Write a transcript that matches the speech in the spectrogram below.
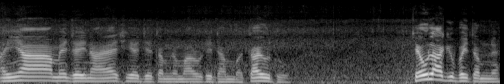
અહીંયા અમે જઈને આવ્યા છીએ જે તમને મારુતિ ધામ બતાવ્યું હતું. કેવું લાગ્યું ભાઈ તમને?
